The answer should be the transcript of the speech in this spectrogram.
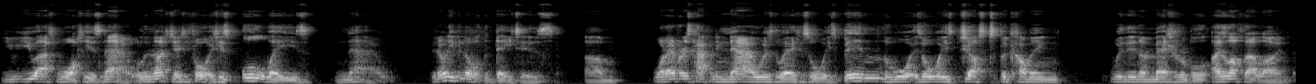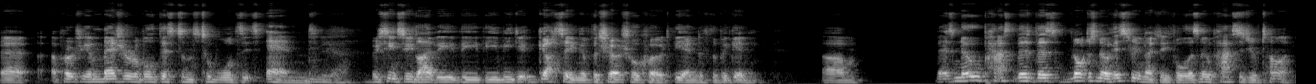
you, you ask what is now. Well, in 1984, it is always now. They don't even know what the date is. Um, whatever is happening now is the way it has always been. The war is always just becoming within a measurable. I love that line. Uh, approaching a measurable distance towards its end Yeah. Which seems to be like the, the, the immediate gutting of the Churchill quote at the end of the beginning. Um, there's no past. There's, there's not just no history in 1984. There's no passage of time.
